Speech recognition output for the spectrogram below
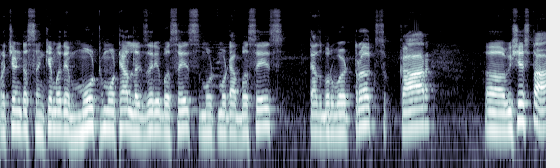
प्रचंड संख्येमध्ये मोठमोठ्या लक्झरी बसेस मोठमोठ्या बसेस त्याचबरोबर ट्रक्स कार विशेषतः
